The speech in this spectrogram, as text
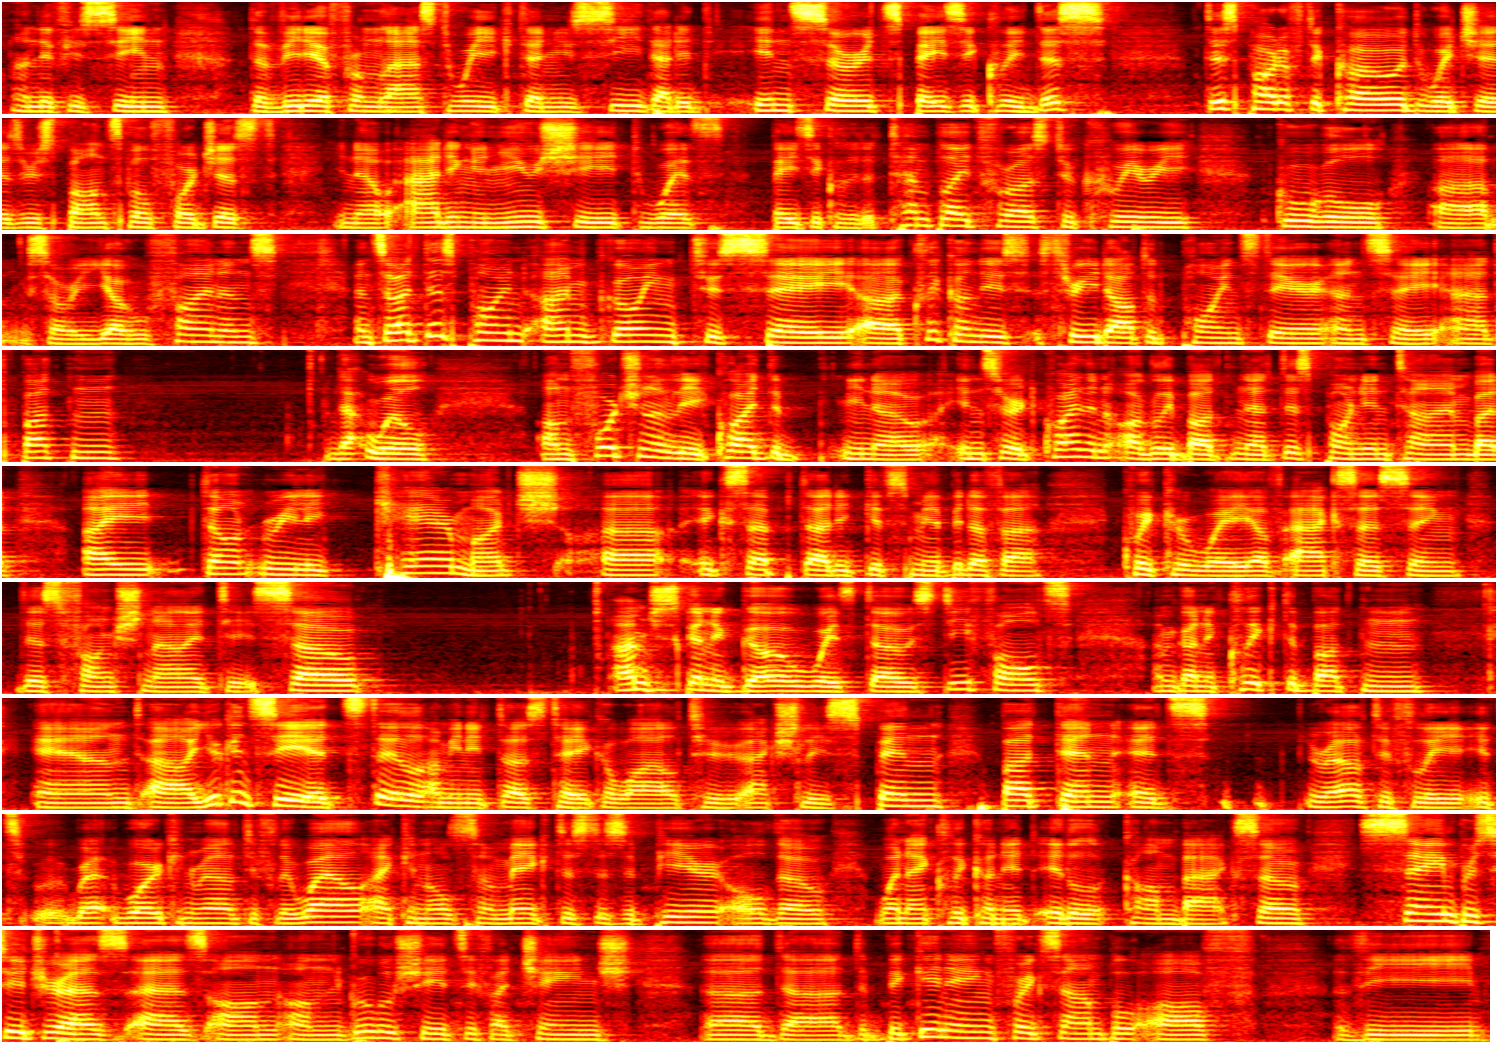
And if you've seen the video from last week, then you see that it inserts basically this this part of the code, which is responsible for just, you know, adding a new sheet with basically the template for us to query Google, uh, sorry, Yahoo Finance. And so at this point, I'm going to say, uh, click on these three dotted points there and say add button. That will unfortunately quite the, you know, insert quite an ugly button at this point in time, but I don't really care much, uh, except that it gives me a bit of a quicker way of accessing this functionality. So I'm just going to go with those defaults. I'm going to click the button and uh, you can see it still, I mean, it does take a while to actually spin, but then it's relatively it's re working relatively well. I can also make this disappear although when I click on it it'll come back. So same procedure as as on on Google Sheets. If I change uh, the the beginning for example of the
